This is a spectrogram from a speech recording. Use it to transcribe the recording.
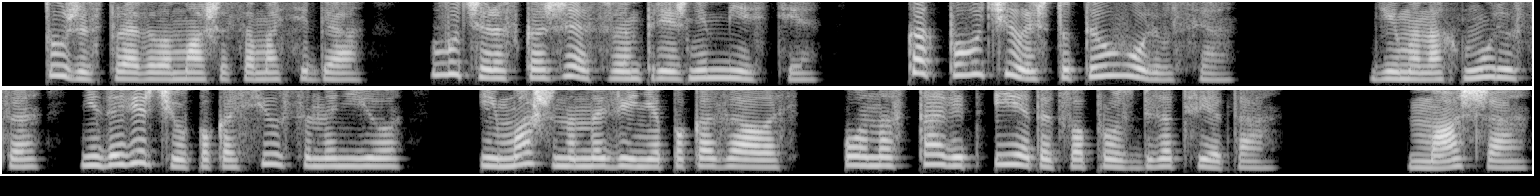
— тут же справила Маша сама себя. «Лучше расскажи о своем прежнем месте. Как получилось, что ты уволился?» Дима нахмурился, недоверчиво покосился на нее, и Маше на мгновение показалось, он оставит и этот вопрос без ответа. «Маша,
